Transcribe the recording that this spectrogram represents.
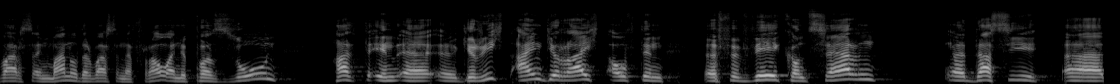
war es ein Mann oder war es eine Frau, eine Person hat in äh, äh Gericht eingereicht auf den äh, VW-Konzern, äh, dass sie äh,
